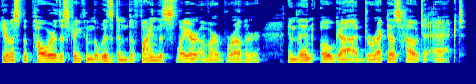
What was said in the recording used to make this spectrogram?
give us the power, the strength, and the wisdom to find the slayer of our brother." And then, oh God, direct us how to act.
